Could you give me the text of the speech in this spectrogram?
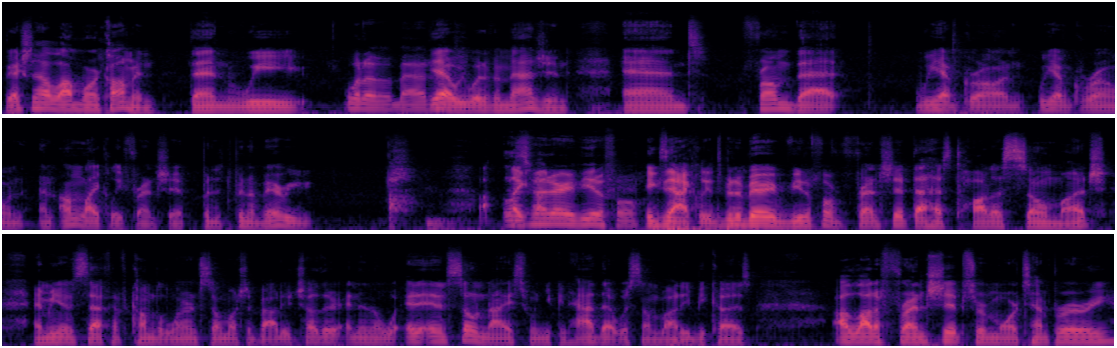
we actually had a lot more in common than we Would have imagined. yeah we would have imagined and from that we have grown we have grown an unlikely friendship but it's been a very like it's been very beautiful. exactly it's been a very beautiful friendship that has taught us so much and me and Seth have come to learn so much about each other and in a way, and it's so nice when you can have that with somebody because a lot of friendships are more temporary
